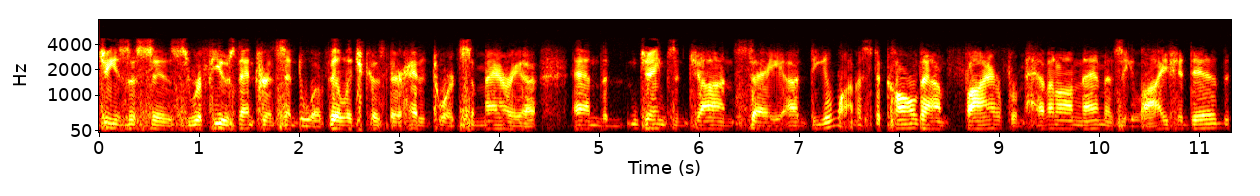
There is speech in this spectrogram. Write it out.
Jesus is refused entrance into a village because they're headed towards Samaria, and the, James and John say, uh, "Do you want us to call down fire from heaven on them as Elijah did?"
